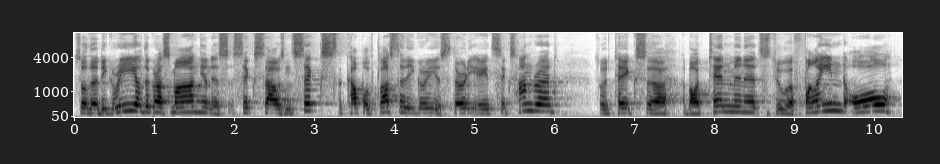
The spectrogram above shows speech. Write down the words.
So the degree of the Grassmannian is 6006. The coupled cluster degree is 38600. So it takes uh, about 10 minutes to uh, find all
